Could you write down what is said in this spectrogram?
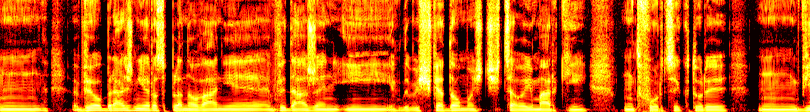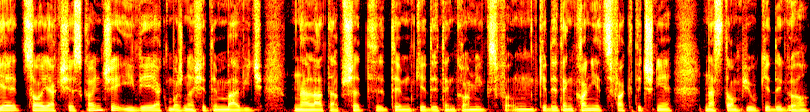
mm, wyobraźnię, rozplanowanie wydarzeń i jak gdyby świadomość całej marki mm, twórcy, który mm, wie, co jak się skończy i wie, jak można się tym bawić na lata przed tym, kiedy ten komiks, kiedy ten koniec faktycznie nastąpił, kiedy go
